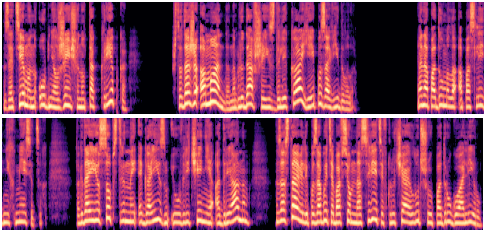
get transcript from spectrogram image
Затем он обнял женщину так крепко, что даже Аманда, наблюдавшая издалека, ей позавидовала. Она подумала о последних месяцах, когда ее собственный эгоизм и увлечение Адрианом заставили позабыть обо всем на свете, включая лучшую подругу Алиру.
